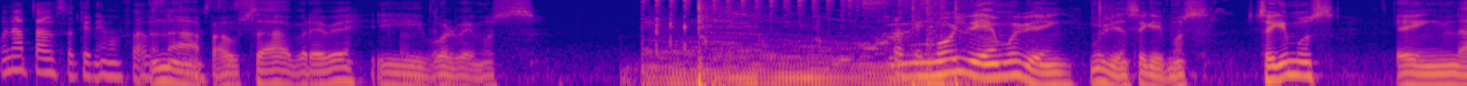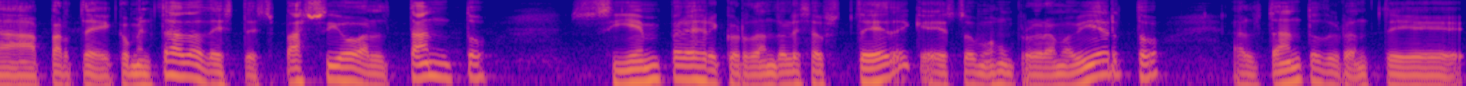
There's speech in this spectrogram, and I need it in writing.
Una pausa, tenemos pausa. una pausa breve y volvemos. Muy bien, muy bien, muy bien, seguimos. Seguimos en la parte comentada de este espacio al tanto, siempre recordándoles a ustedes que somos un programa abierto, al tanto durante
